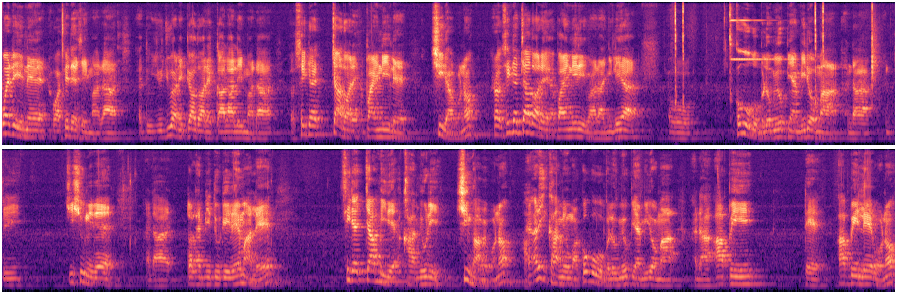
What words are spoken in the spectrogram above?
ကွက်တွေနဲ့ဟိုဖြစ်တဲ့အချိန်မှာဒါသူ YouTube ကနေပျောက်သွားတဲ့ကာလာလေးမှာဒါစိတ်သက်ကျသွားတဲ့အပိုင်းလေးလည်းရှိတာပေါ့နော်အဲ့တော့စိတ်သက်ကျသွားတဲ့အပိုင်းလေးတွေပါဒါညီလေးကဟို ကိုကိုကိုဘယ်လိုမျိုးပြန်ပြီးတော့မှဒါဒီကြီးရှုနေတဲ့ဒါတော်လှန်ပြည်သူတွေထဲမှာလည်းစိတ်သက်ကြမိတဲ့အခါမျိုးတွေရှိမှာပဲပေါ့နော်အဲအဲ့ဒီအခါမျိုးမှာကိုကိုကိုဘယ်လိုမျိုးပြန်ပြီးတော့မှဒါအားပေးတဲ့အားပေးလဲပေါ့နော်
